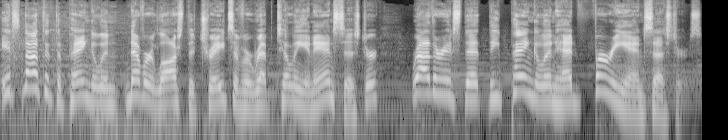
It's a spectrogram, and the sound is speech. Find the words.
It's not that the pangolin never lost the traits of a reptilian ancestor, Rather, it's that the pangolin had furry ancestors.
